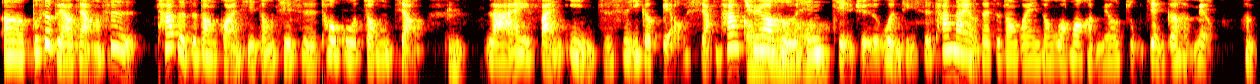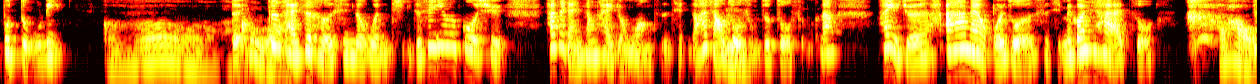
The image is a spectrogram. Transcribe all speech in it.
呃，不是不要这样，是他的这段关系中，其实透过宗教来反映只是一个表象，他需要核心解决的问题是他男友在这段关系中往往很没有主见，跟很没有很不独立。哦，对，哦这才是核心的问题。只是因为过去她在感情上太勇往直前，然后她想要做什么就做什么，那她也觉得啊，她男友不会做的事情没关系，她来做，好好哦。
